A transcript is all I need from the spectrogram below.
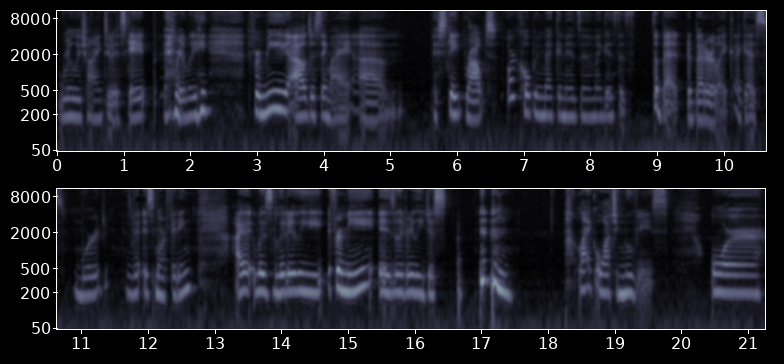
really trying to escape, really. For me, I'll just say my um, escape route or coping mechanism, I guess that's the bet the better like I guess word it's more fitting. I was literally for me is literally just like watching movies or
